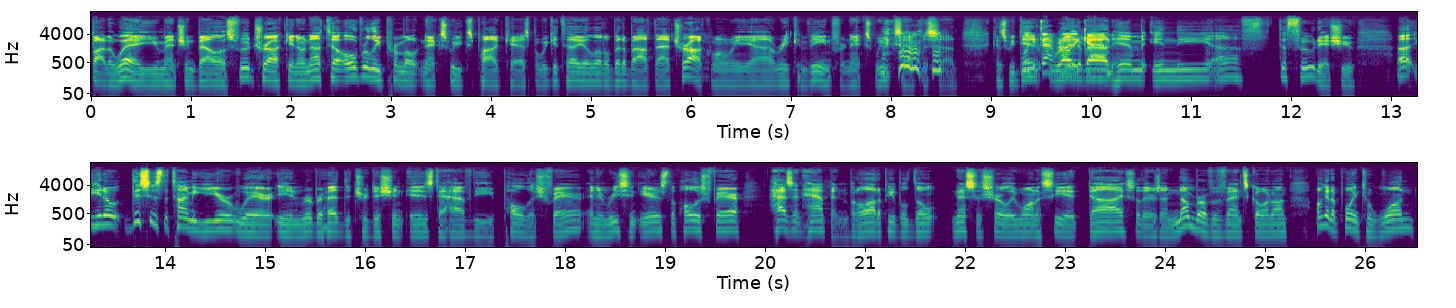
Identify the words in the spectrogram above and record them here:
By the way, you mentioned Ballo's Food Truck. You know, not to overly promote next week's podcast, but we could tell you a little bit about that truck when we uh, reconvene for next week's episode because we did write about him in the uh, f- the food issue. Uh, you know, this is the time of year where in Riverhead the tradition is to have the Polish Fair, and in recent years the Polish Fair hasn't happened, but a lot of people don't necessarily want to see it die. So there's a number of events going on. I'm going to point to one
